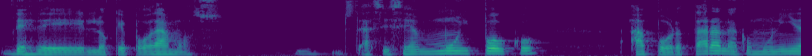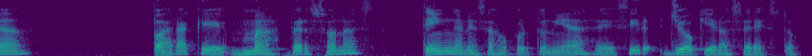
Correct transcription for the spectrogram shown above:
desde lo que podamos, así sea muy poco, aportar a la comunidad para que más personas tengan esas oportunidades de decir yo quiero hacer esto,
